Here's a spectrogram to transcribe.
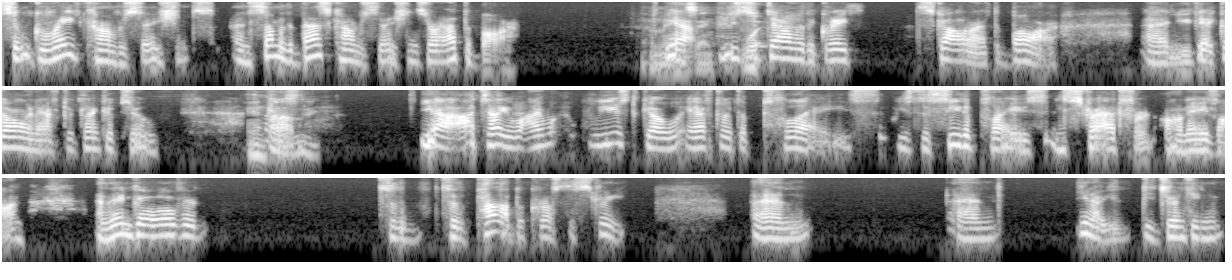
some great conversations, and some of the best conversations are at the bar. Amazing. Yeah, you sit what? down with a great scholar at the bar, and you get going after a drink or two. Interesting. Um, yeah, I'll tell you, I, we used to go after the plays. We used to see the plays in Stratford on Avon, and then go over to the to the pub across the street, and and you know you'd be drinking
